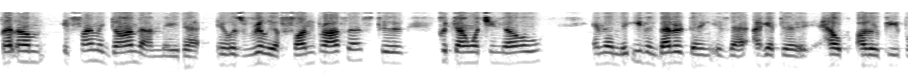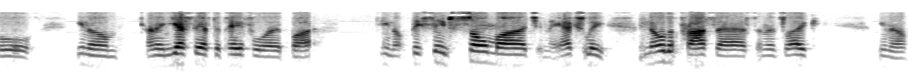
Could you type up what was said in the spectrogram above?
But um, it finally dawned on me that it was really a fun process to put down what you know. And then the even better thing is that I get to help other people, you know, I mean, yes, they have to pay for it, but, you know, they save so much and they actually know the process. And it's like, you know,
